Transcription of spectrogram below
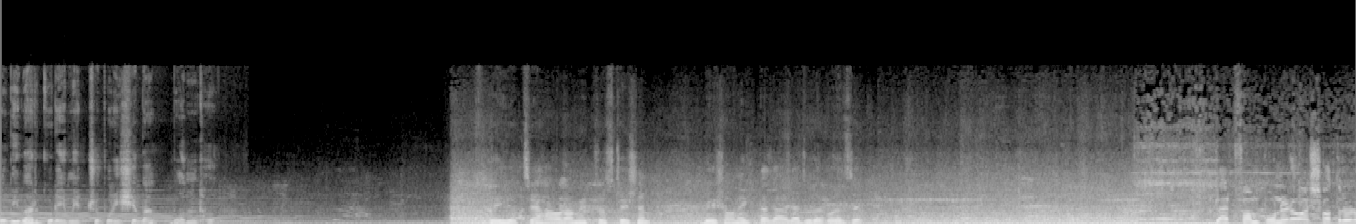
রবিবার করে মেট্রো পরিষেবা বন্ধ। এই হচ্ছে হাওড়া মেট্রো স্টেশন। বেশ অনেকটা জায়গা জুড়ে করেছে প্ল্যাটফর্ম পনেরো আর সতেরোর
